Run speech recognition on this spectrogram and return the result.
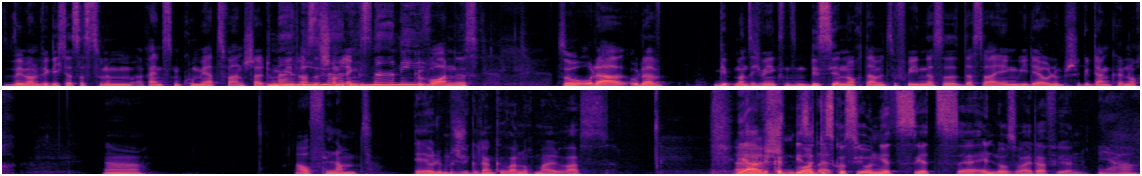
will man wirklich, dass das zu einem reinsten Kommerzveranstaltung wird, was es schon längst money. geworden ist? So, oder, oder gibt man sich wenigstens ein bisschen noch damit zufrieden, dass, dass da irgendwie der olympische Gedanke noch äh, aufflammt? Der olympische Gedanke war nochmal was? Ja, äh, wir könnten Sport, diese Diskussion jetzt, jetzt äh, endlos weiterführen. Ja.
